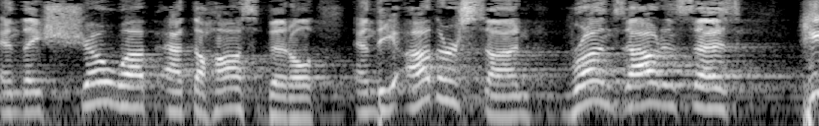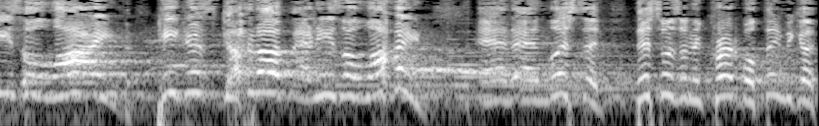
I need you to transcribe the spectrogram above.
and they show up at the hospital, and the other son runs out and says, He's alive! He just got up and he's alive! And, and listen, this was an incredible thing because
